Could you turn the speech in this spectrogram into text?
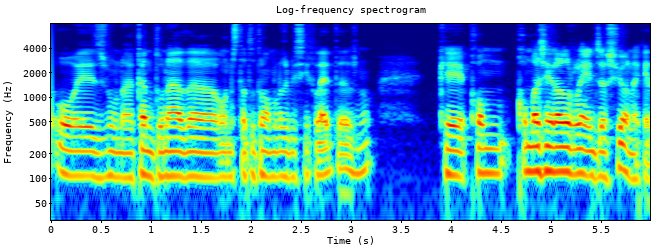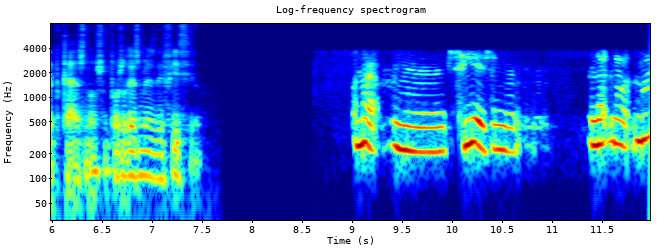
o és una cantonada on està tothom amb les bicicletes, no? Que com, com es genera l'organització en aquest cas, no? Suposo que és més difícil. Home, mm, sí, és... No, no, no,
